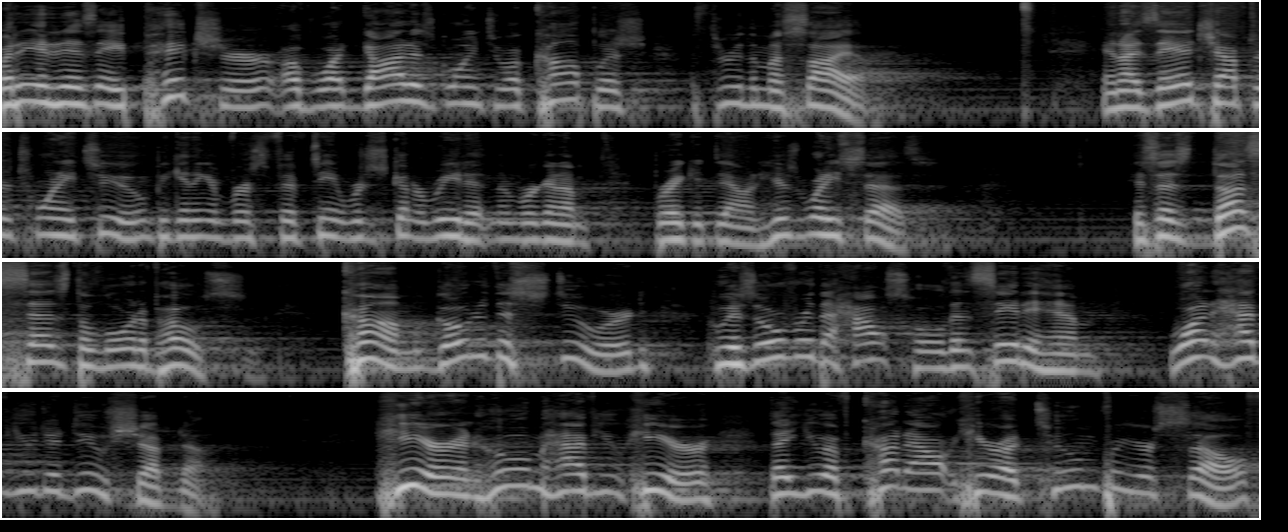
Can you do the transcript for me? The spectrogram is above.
But it is a picture of what God is going to accomplish through the Messiah. In Isaiah chapter 22, beginning in verse 15, we're just going to read it and then we're going to break it down. Here's what he says He says, Thus says the Lord of hosts, Come, go to the steward who is over the household and say to him, What have you to do, Shebna? Here, and whom have you here that you have cut out here a tomb for yourself,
